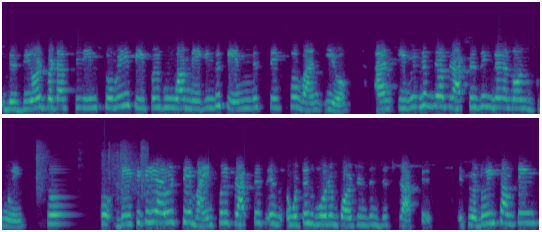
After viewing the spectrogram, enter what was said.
weird, but I've seen so many people who are making the same mistakes for one year, and even if they're practicing, they're not growing. So, so basically, I would say mindful practice is what is more important than just practice. If you're doing something,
